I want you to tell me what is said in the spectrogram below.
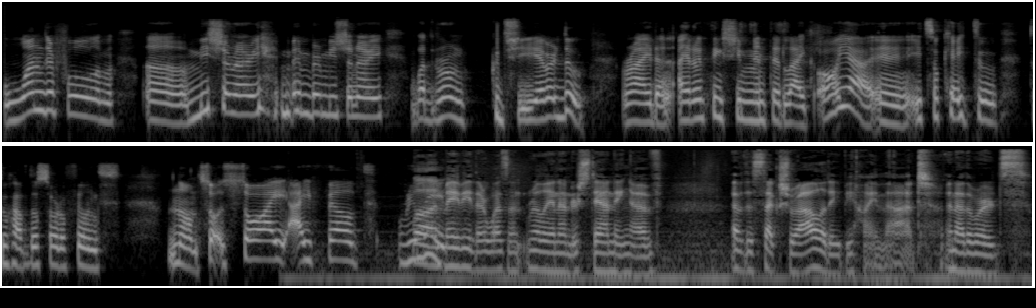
wonderful uh, missionary, member missionary. What wrong could she ever do? right? And I don't think she meant it like, oh yeah, uh, it's okay to to have those sort of feelings. No, so so I I felt really Well, maybe there wasn't really an understanding of of the sexuality behind that. In other words,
